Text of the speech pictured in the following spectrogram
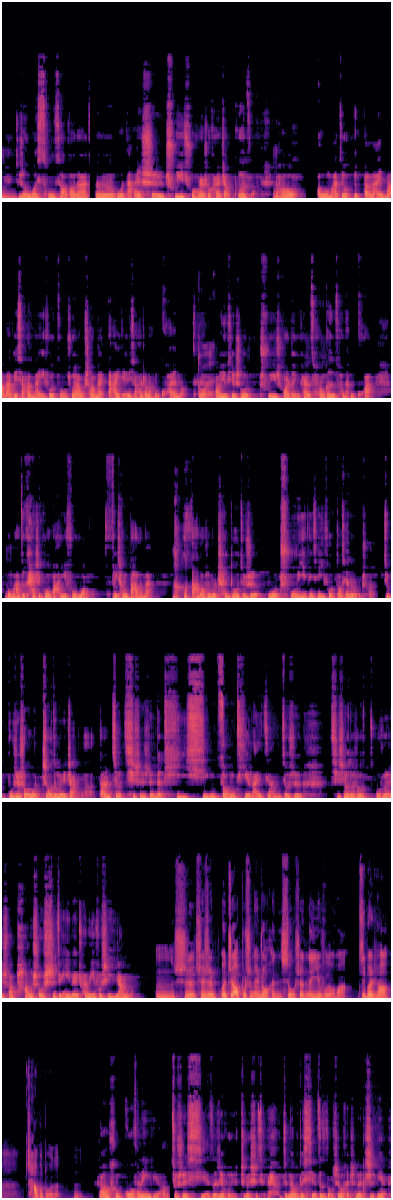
嗯，就是我从小到大，嗯，我大概是初一、初二的时候开始长个子，然后，呃，我妈就因为本来妈妈给小孩买衣服总说要稍微买大一点，因为小孩长得很快嘛。对。然后，尤其是我初一、初二等于开始穿个子，穿的很快，我妈就开始给我把衣服往非常大了买，大到什么程度？就是我初一那件衣服，我到现在都能穿，就不是说我之后就没长了。当然，就其实人的体型总体来讲，就是。其实有的时候，我说实话，胖瘦十斤以内穿的衣服是一样的。嗯，是，确实，呃，只要不是那种很修身的衣服的话，基本上差不多的。嗯，然后很过分的一点啊，就是鞋子这回这个事情，哎呀，真的，我对鞋子总是有很深的执念。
